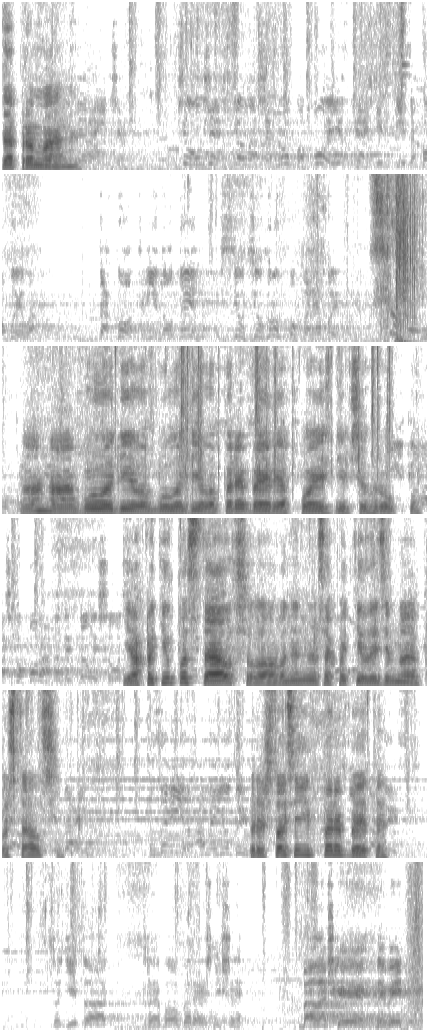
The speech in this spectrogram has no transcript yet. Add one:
Це про мене. Ага, було діло, було діло. Перебив я в поїзді всю групу. Я хотів по стелсу, а вони не захотіли зі мною по стелсу. Прийшлося їх перебити. Тоді так, треба обережніше. Балачки, дивіться.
